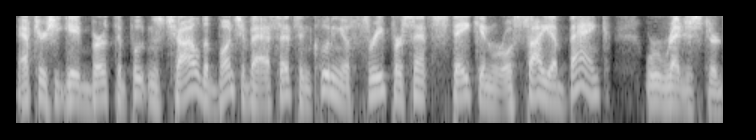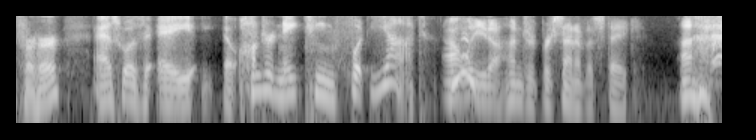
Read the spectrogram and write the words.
after she gave birth to Putin's child, a bunch of assets, including a 3% stake in Rossiya Bank, were registered for her, as was a 118 foot yacht. I'll eat hundred percent of a steak. I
